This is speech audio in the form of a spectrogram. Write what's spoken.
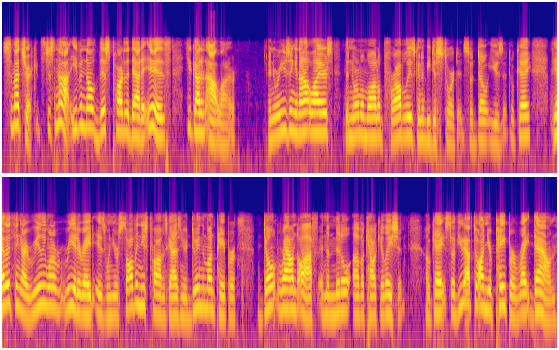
symmetric. It's just not. Even though this part of the data is, you got an outlier and we're using an outliers, the normal model probably is going to be distorted. So don't use it, okay? The other thing I really want to reiterate is when you're solving these problems, guys, and you're doing them on paper, don't round off in the middle of a calculation, okay? So if you have to, on your paper, write down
